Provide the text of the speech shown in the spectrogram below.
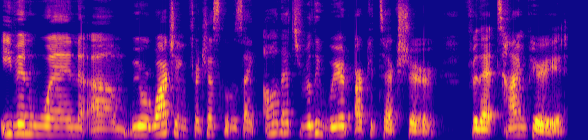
even when um we were watching francesca was like oh that's really weird architecture for that time period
